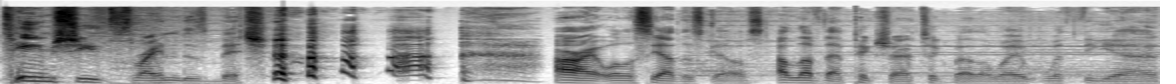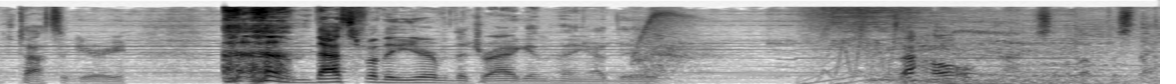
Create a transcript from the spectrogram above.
Team sheets right in this bitch. All right, well, let's see how this goes. I love that picture I took, by the way, with the uh, Tatsugiri. That's for the Year of the Dragon thing I did. Is that hole? Nice, I love this thing.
